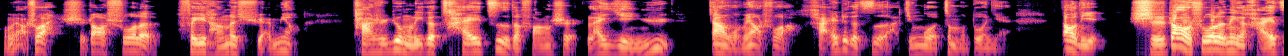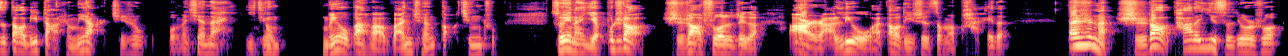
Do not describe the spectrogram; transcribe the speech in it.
我们要说啊，史昭说的非常的玄妙，他是用了一个猜字的方式来隐喻。但我们要说啊，“孩”这个字啊，经过这么多年，到底史照说了那个孩子到底长什么样？其实我们现在已经没有办法完全搞清楚，所以呢，也不知道史照说的这个二啊、六啊到底是怎么排的。但是呢，史照他的意思就是说，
